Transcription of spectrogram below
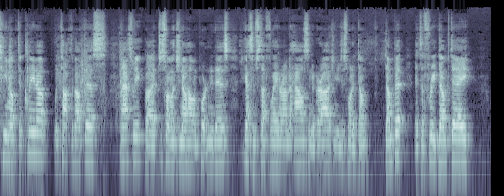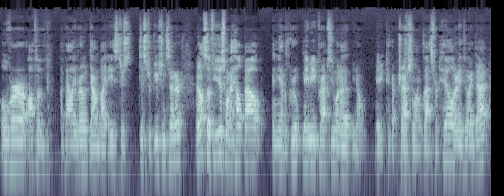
Team Up to Cleanup. We talked about this last week, but just want to let you know how important it is. If you got some stuff laying around the house in the garage and you just want to dump dump it, it's a free dump day over off of a Valley Road down by Ace Dis- Distribution Center. And also, if you just want to help out and you have a group, maybe perhaps you want to, you know, maybe pick up trash along Glassford Hill or anything like that,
